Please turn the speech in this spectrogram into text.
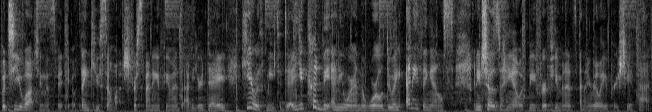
But to you watching this video, thank you so much for spending a few minutes out of your day here with me today. You could be anywhere in the world doing anything else, and you chose to hang out with me for a few minutes, and I really appreciate that.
